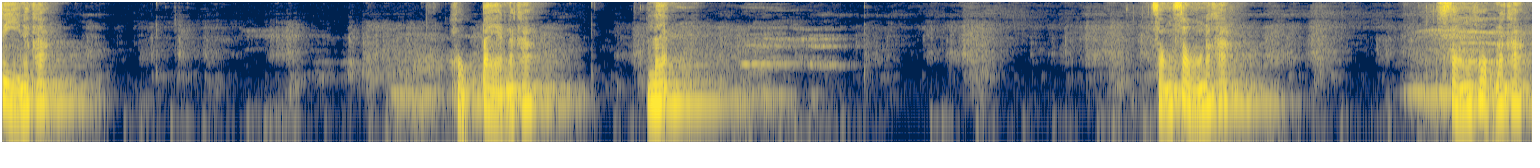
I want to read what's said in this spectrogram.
สี่นะคะหกแปดนะคะ และสองสองนะคะสองหกนะคะ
